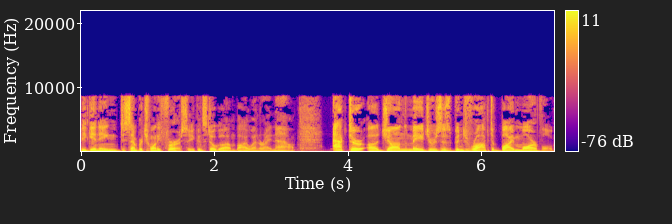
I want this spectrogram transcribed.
beginning December 21st. So you can still go out and buy one right now. Actor uh, John Majors has been dropped by Marvel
